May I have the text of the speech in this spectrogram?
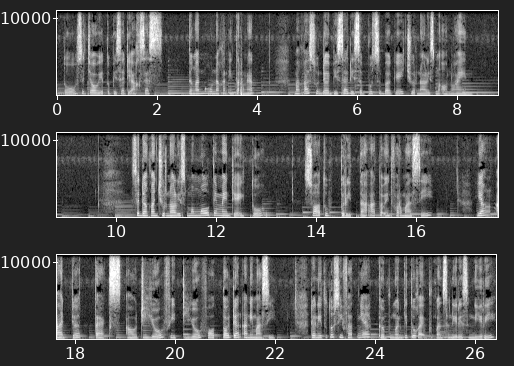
itu sejauh itu bisa diakses dengan menggunakan internet, maka sudah bisa disebut sebagai jurnalisme online. Sedangkan jurnalisme multimedia itu suatu berita atau informasi yang ada teks, audio, video, foto, dan animasi. Dan itu tuh sifatnya gabungan gitu kayak bukan sendiri-sendiri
